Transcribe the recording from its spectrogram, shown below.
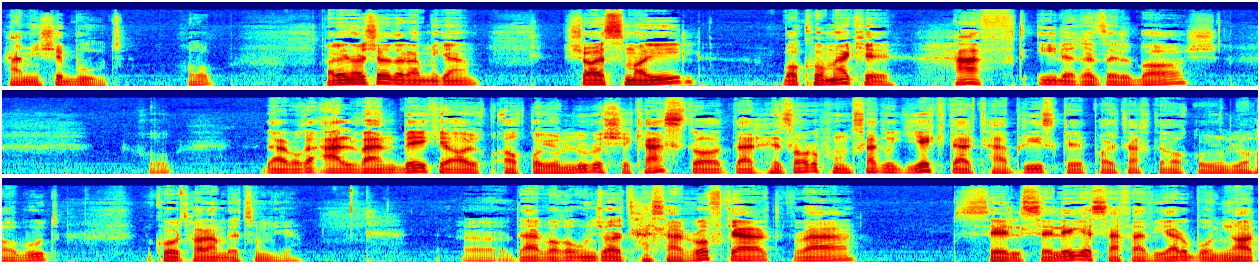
همیشه بود. خب؟ حالا اینا چرا دارم میگم؟ شاه اسماعیل با کمک هفت ایل قزلباش در واقع الوند که آقایونلو رو شکست داد در 1501 در تبریز که پایتخت آقایونلوها بود. کردها هم بهتون میگم. در واقع اونجا رو تصرف کرد و سلسله صفویه رو بنیاد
